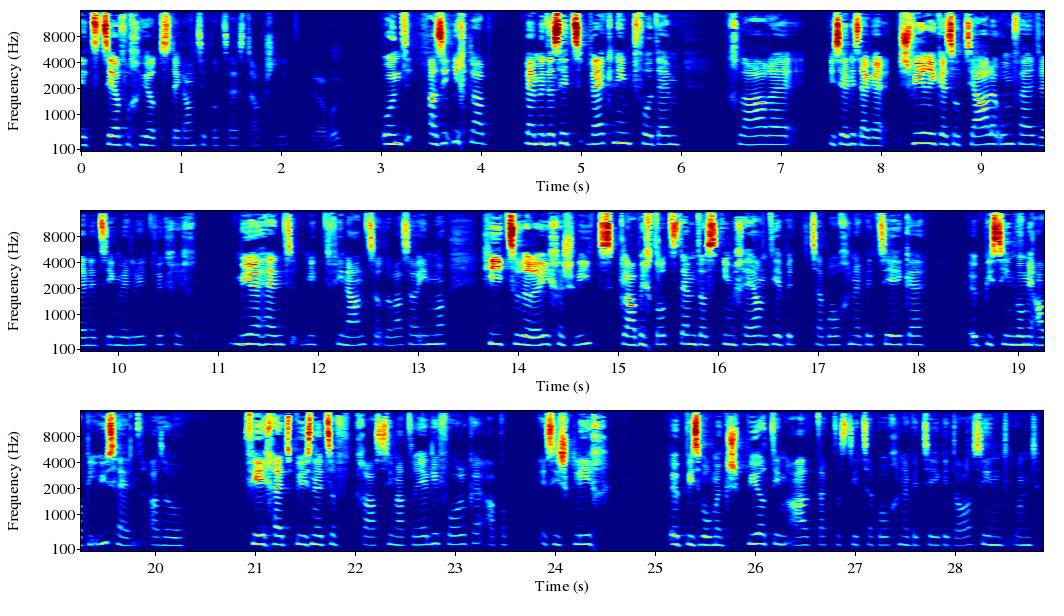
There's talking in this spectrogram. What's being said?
jetzt sehr verkürzt der ganze Prozess dargestellt. Jawohl. Und also ich glaube, wenn man das jetzt wegnimmt von dem klaren, wie soll ich sagen, schwierigen sozialen Umfeld, wenn jetzt irgendwie Leute wirklich Mühe haben mit Finanzen oder was auch immer, hin zu der reichen Schweiz, glaube ich trotzdem, dass im Kern die zerbrochenen Beziehungen etwas sind, wo wir auch bei uns haben. Also vielleicht hat es bei uns nicht so krasse materielle Folgen, aber es ist gleich etwas, wo man spürt im Alltag, dass die zerbrochenen Beziehungen da sind und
